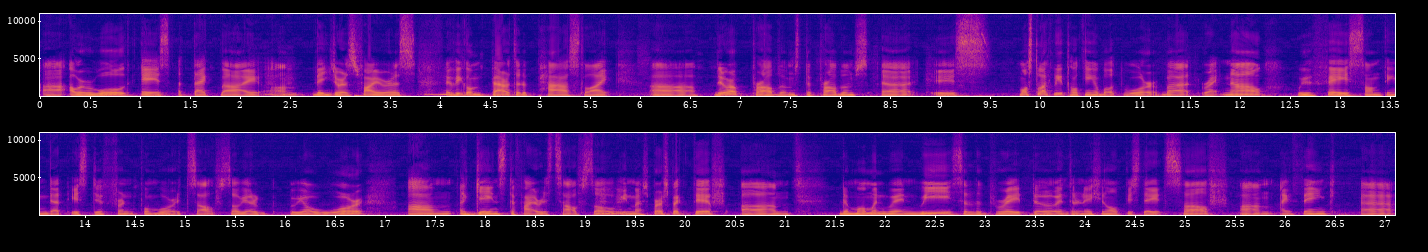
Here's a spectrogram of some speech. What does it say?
uh, our world is attacked by um, dangerous virus. If we compare to the past, like uh, there are problems. The problems uh, is most likely talking about war, but right now we face something that is different from war itself. So we are we are war um, against the virus itself. So in my perspective. Um, the moment when we celebrate the International Peace Day itself, um, I think uh,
